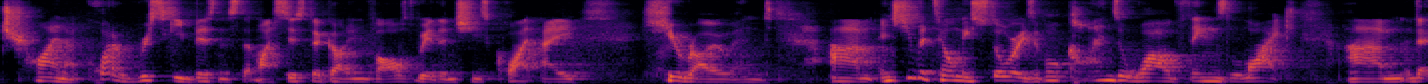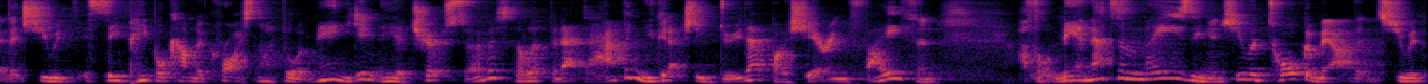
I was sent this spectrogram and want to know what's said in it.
China. Quite a risky business that my sister got involved with, and she's quite a hero. And um, and she would tell me stories of all kinds of wild things, like um, that, that she would see people come to Christ. And I thought, man, you didn't need a church service to let for that to happen. You could actually do that by sharing faith and I thought, man, that's amazing. And she would talk about that. She would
